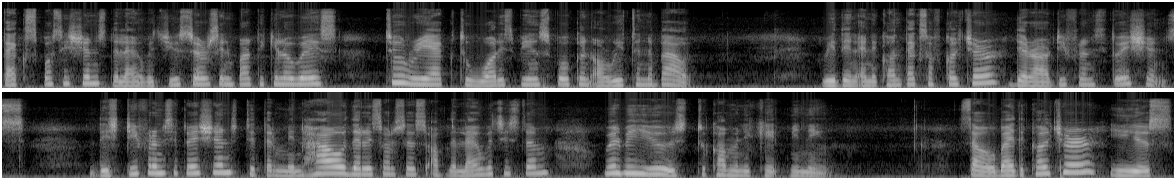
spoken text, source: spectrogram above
text positions the language users in particular ways to react to what is being spoken or written about. Within any context of culture, there are different situations. These different situations determine how the resources of the language system will be used to communicate meaning. So, by the culture, you use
